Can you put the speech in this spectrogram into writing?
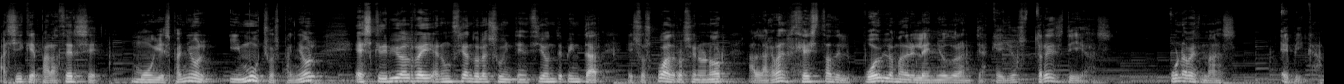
Así que para hacerse muy español y mucho español, escribió al rey anunciándole su intención de pintar esos cuadros en honor a la gran gesta del pueblo madrileño durante aquellos tres días. Una vez más, épica.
